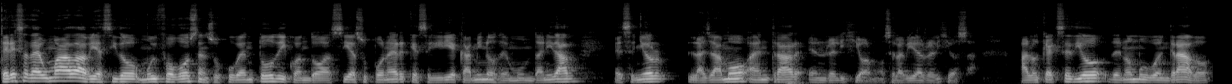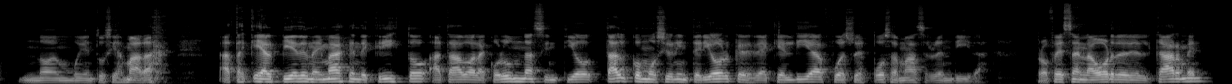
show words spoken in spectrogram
Teresa de Ahumada había sido muy fogosa en su juventud y cuando hacía suponer que seguiría caminos de mundanidad, el Señor la llamó a entrar en religión, o sea, la vida religiosa, a lo que accedió de no muy buen grado, no muy entusiasmada, hasta que al pie de una imagen de Cristo atado a la columna sintió tal conmoción interior que desde aquel día fue su esposa más rendida. Profesa en la Orden del Carmen,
